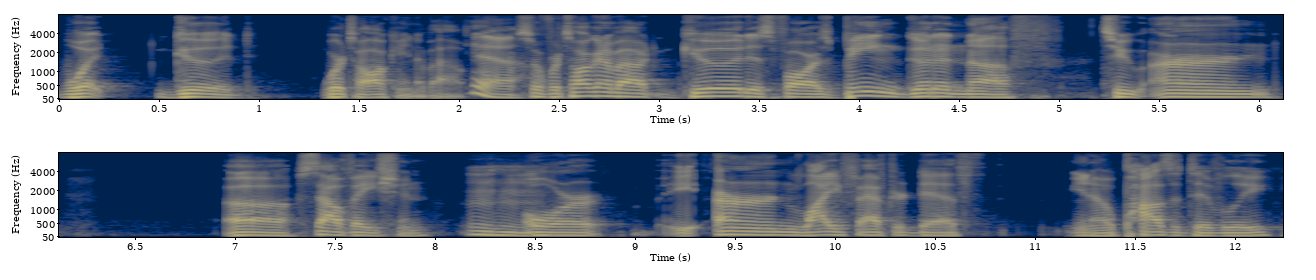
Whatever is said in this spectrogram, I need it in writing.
what good we're talking about. Yeah. So if we're talking about good as far as being good enough to earn uh, salvation or earn life after death, you know, positively,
